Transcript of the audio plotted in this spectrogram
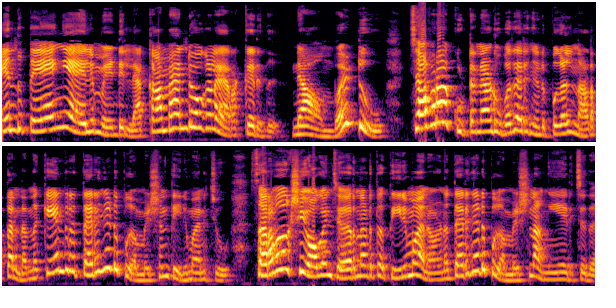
എന്ത് തേങ്ങയായാലും വേണ്ടില്ല കമാൻഡോകളെ ഇറക്കരുത്. നമ്പർ ടു ചവറ കുട്ടനാട് ഉപതെരഞ്ഞെടുപ്പുകൾ നടത്തണ്ടെന്ന് കേന്ദ്ര തെരഞ്ഞെടുപ്പ് കമ്മീഷൻ തീരുമാനിച്ചു. സർവകക്ഷി യോഗം ചേർന്നെടുത്ത തീരുമാനമാണ് തെരഞ്ഞെടുപ്പ് കമ്മീഷൻ അംഗീകരിച്ചത്.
